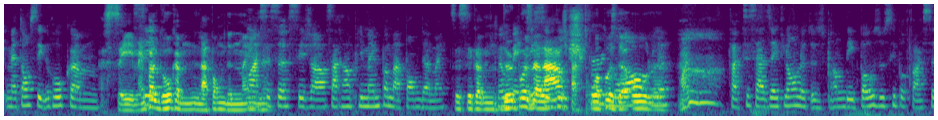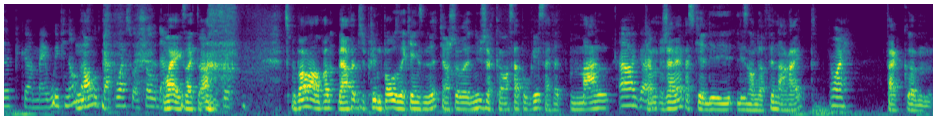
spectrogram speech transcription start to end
c'est- mettons, c'est gros comme. c'est même pas le gros comme la paume d'une main Ouais, c'est ça, c'est genre, ça remplit même pas ma pompe de main. C'est comme Mais 2 oui, mais pouces de large par des 3 cheveux pouces de haut. Là. là. Ouais. Fait que tu sais, ça a dû être long, là, t'as dû prendre des pauses aussi pour faire ça, puis comme, mais oui, puis non, parce Non. faut que ta peau soit chaude. hein. Ouais, exactement. Ça. Tu peux pas en prendre. Ben, en fait, j'ai pris une pause de 15 minutes. Quand je suis revenu, j'ai recommencé à poker. Ça a fait mal. Ah. Comme jamais parce que les, les endorphines arrêtent. Ouais. Fait que comme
